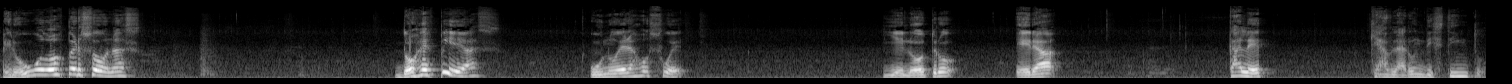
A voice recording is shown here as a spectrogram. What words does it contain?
Pero hubo dos personas, dos espías, uno era Josué y el otro era Caleb, que hablaron distinto.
